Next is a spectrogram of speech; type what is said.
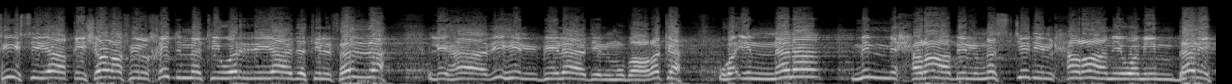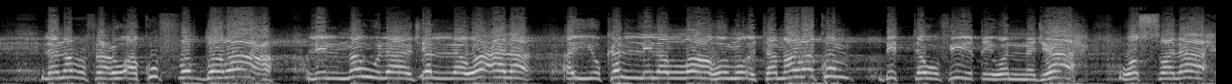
في سياق شرف الخدمة والريادة الفذة لهذه البلاد المباركة وإننا من محراب المسجد الحرام ومنبره لنرفع أكف الضراعه للمولى جل وعلا أن يكلل الله مؤتمركم بالتوفيق والنجاح والصلاح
